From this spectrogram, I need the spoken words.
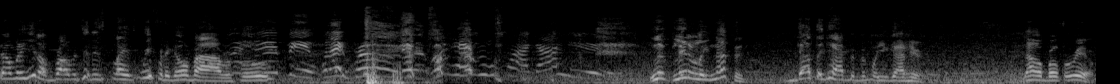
Dominique, you done brought me to this place. We finna go viral, fool. happened? Like, bro, what happened before I got here? Look, literally nothing. Nothing happened before you got here. No, bro, for real.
